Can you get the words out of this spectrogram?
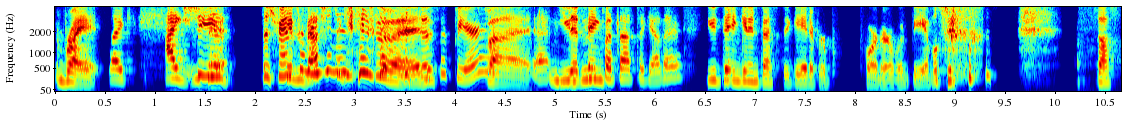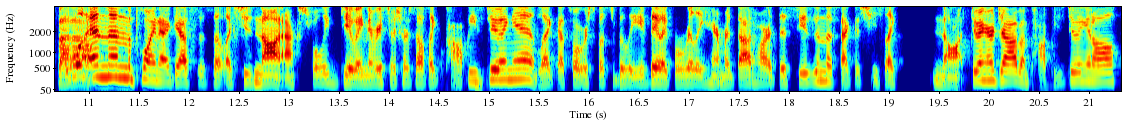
Right. Like I she the, the transformation is good. disappears, but you didn't think, put that together. You'd think an investigative reporter would be able to suss that well, out. and then the point, I guess, is that like she's not actually doing the research herself. Like Poppy's doing it. Like that's what we're supposed to believe. They like were really hammered that hard this season. The fact that she's like not doing her job and Poppy's doing it all.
